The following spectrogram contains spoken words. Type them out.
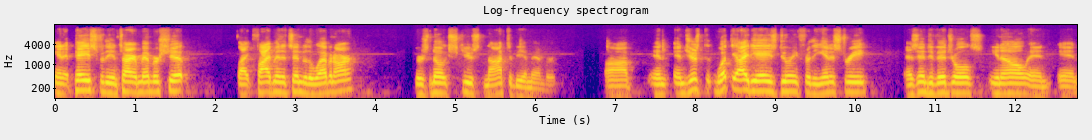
and it pays for the entire membership like five minutes into the webinar there's no excuse not to be a member. Uh, and, and just what the IDA is doing for the industry as individuals, you know, and, and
